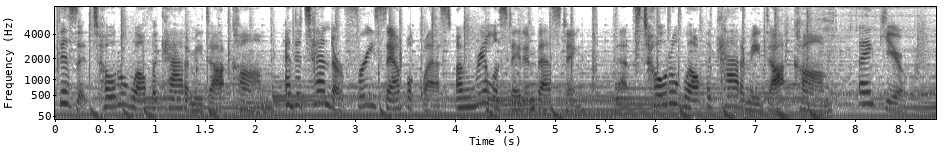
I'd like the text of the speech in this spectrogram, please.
Visit TotalWealthAcademy.com and attend our free sample class on real estate investing. That's TotalWealthAcademy.com. Thank you.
